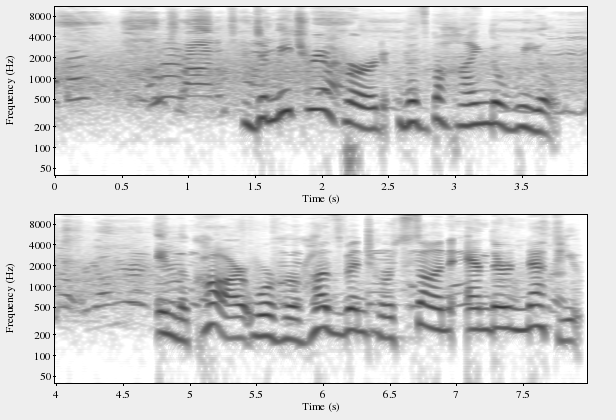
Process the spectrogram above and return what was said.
Okay. I'm trying, I'm trying. Demetria Hurd was behind the wheel. In the car were her husband, her son, and their nephew.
